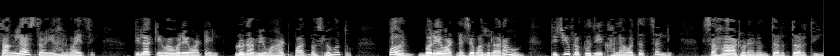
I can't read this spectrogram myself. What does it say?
चांगल्या स्थळी हलवायचे. तिला केव्हा बरे वाटेल म्हणून आम्ही वाट पाहत बसलो होतो. पण बरे वाटण्याचे बाजूला राहून तिची प्रकृती खालावतच चालली. सहा आठवड्यानंतर तर ती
